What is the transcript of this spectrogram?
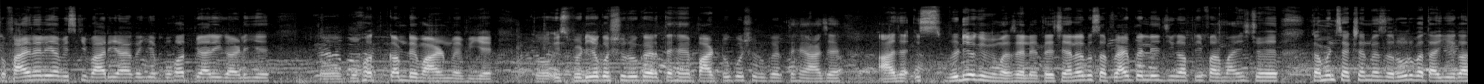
तो फाइनली अब इसकी बारी आ गई है, बहुत प्यारी गाड़ी है तो बहुत कम डिमांड में भी है। तो इस वीडियो को शुरू करते हैं पार्ट टू को शुरू करते हैं। आ जाए आ जाए, इस वीडियो के भी मज़े लेते हैं। चैनल को सब्सक्राइब कर लीजिएगा, अपनी फरमाइश जो है कमेंट सेक्शन में ज़रूर बताइएगा,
